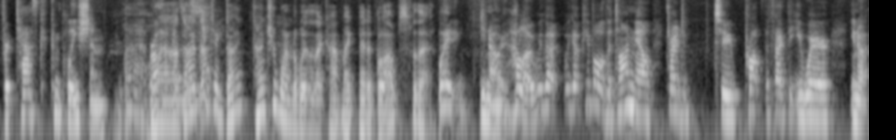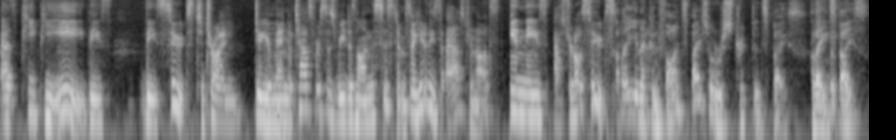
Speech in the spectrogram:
for task completion wow right don't, don't, don't, don't you wonder whether they can't make better gloves for that? Well, you know, hello. we've got we got people all the time now trying to to prop the fact that you wear, you know, as PPE these these suits to try and do your manual tasks versus redesign the system. So here are these astronauts in these astronaut suits. Are they in a confined space or a restricted space? Are they in space?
